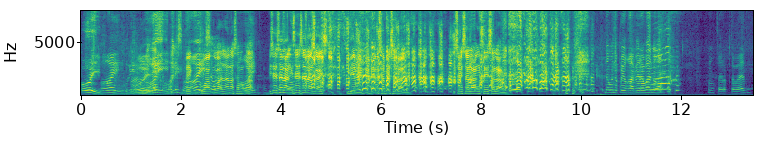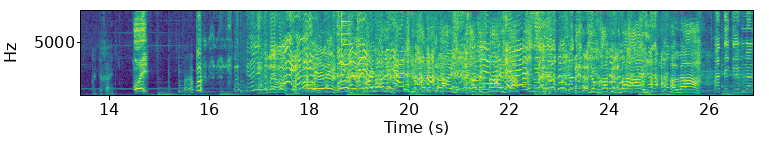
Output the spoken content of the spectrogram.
Uy! Oy! Uy. Hindi, kuha, kuha. Ano, sa mukha. Isa-isa lang, isa-isa lang guys. Hindi mo ibigay na sabay-sabay. Isa-isa lang, isa-isa lang. Nauna pa yung camera ba, no? Ang sarap naman. Ay, kakain. Uy! Sarap. Ano yan? Oy! Oy! Uy! Ay, yan! Yung kapitbahay! Kapitbahay ka! Yung kapitbahay! Hala! Patikim ng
